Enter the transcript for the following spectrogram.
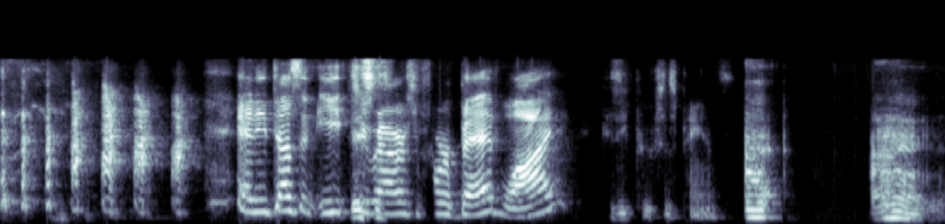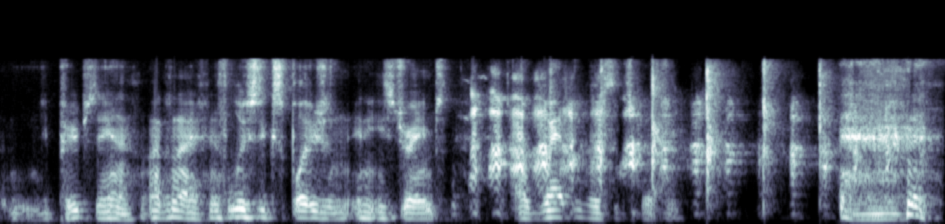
and he doesn't eat two is- hours before bed. Why? Because he poops his pants. uh, uh, he poops, yeah, I don't know, a loose explosion in his dreams. A wet loose explosion.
